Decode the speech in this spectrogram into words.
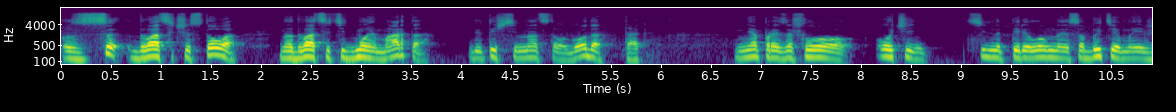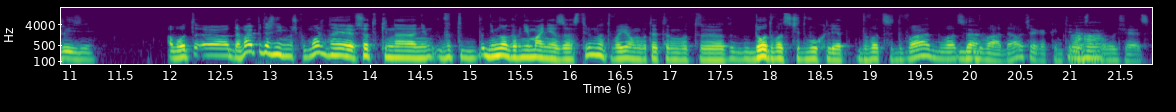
с 26 на 27 марта 2017 года Так. у меня произошло очень сильно переломное событие в моей жизни. А вот э, давай подожди немножко, можно я все-таки на вот немного внимания заострю на твоем вот этом вот э, до 22 лет, 22, 22, да, у тебя как интересно Ага. получается.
